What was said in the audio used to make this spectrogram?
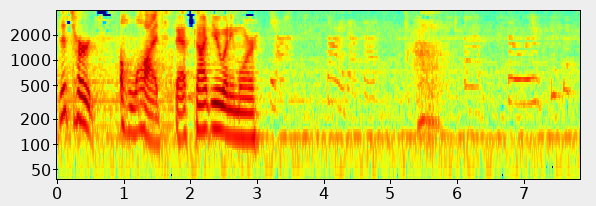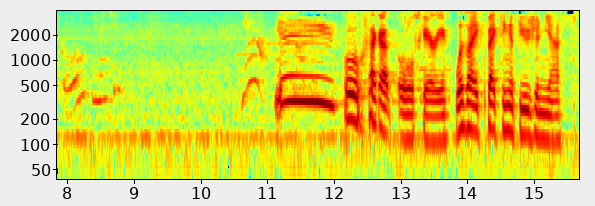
this hurts a lot. That's not you anymore. Yeah, sorry about that. uh, so is this at school you mentioned? Yeah. Yay! Oh, that got a little scary. Was I expecting a fusion? Yes.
